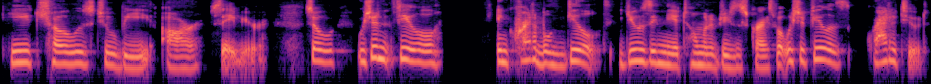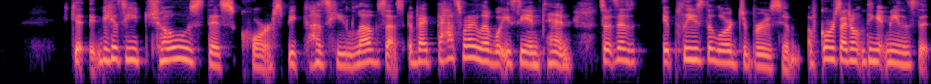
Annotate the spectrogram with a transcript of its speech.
He chose to be our Savior. So we shouldn't feel incredible guilt using the atonement of Jesus Christ. What we should feel is gratitude because he chose this course because he loves us. In fact, that's what I love what you see in 10. So it says, it pleased the Lord to bruise him. Of course, I don't think it means that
